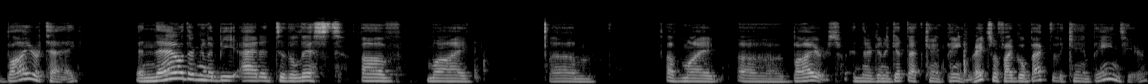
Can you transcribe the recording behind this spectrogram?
buyer tag and now they're going to be added to the list of my um of my uh buyers and they're going to get that campaign right? So if I go back to the campaigns here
